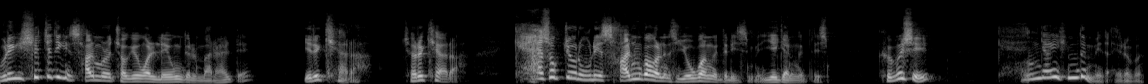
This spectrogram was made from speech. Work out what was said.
우리에게 실제적인 삶으로 적용할 내용들을 말할 때 이렇게 하라, 저렇게 하라. 계속적으로 우리의 삶과 관련해서 요구하는 것들이 있습니다. 얘기하는 것들이 있습니다. 그것이 굉장히 힘듭니다, 여러분.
